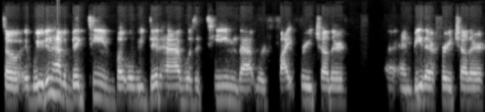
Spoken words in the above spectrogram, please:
so we didn't have a big team, but what we did have was a team that would fight for each other uh, and be there for each other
